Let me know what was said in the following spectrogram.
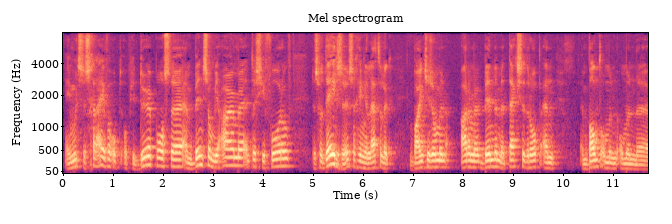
En je moet ze schrijven op, op je deurposten en bind ze om je armen en tussen je voorhoofd. Dus wat deden ze? Ze gingen letterlijk bandjes om hun armen binden met teksten erop en een band om een, om uh,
